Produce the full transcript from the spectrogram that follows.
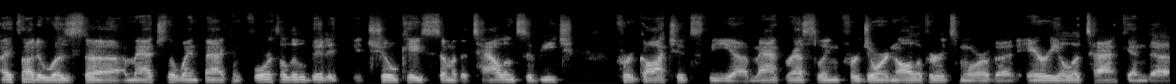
I thought it was uh, a match that went back and forth a little bit. It, it showcased some of the talents of each for Gotch, it's the uh, mat wrestling. For Jordan Oliver, it's more of an aerial attack. And uh,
